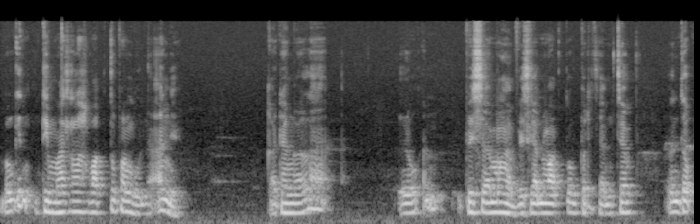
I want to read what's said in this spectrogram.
mungkin di masalah waktu penggunaan ya. Kadang kala lo kan bisa menghabiskan waktu berjam-jam untuk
